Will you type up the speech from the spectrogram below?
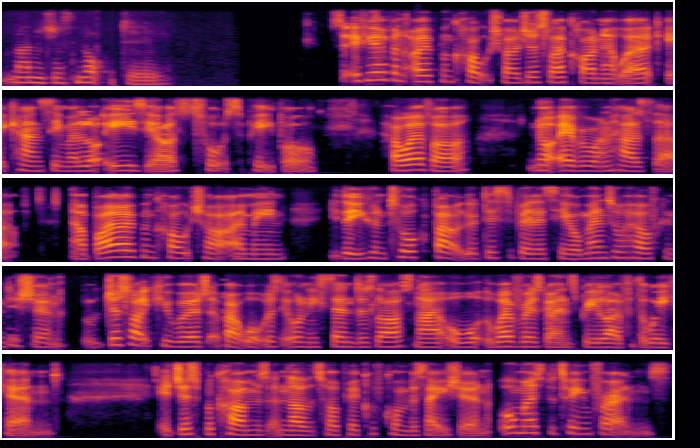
managers not do? So, if you have an open culture, just like our network, it can seem a lot easier to talk to people. However, not everyone has that. Now, by open culture, I mean that you can talk about your disability or mental health condition just like you would about what was on EastEnders last night or what the weather is going to be like for the weekend. It just becomes another topic of conversation, almost between friends.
